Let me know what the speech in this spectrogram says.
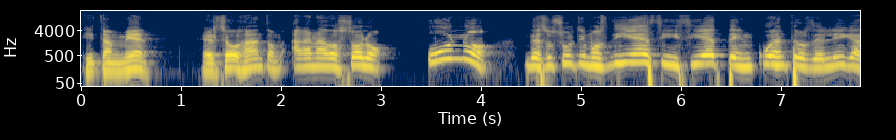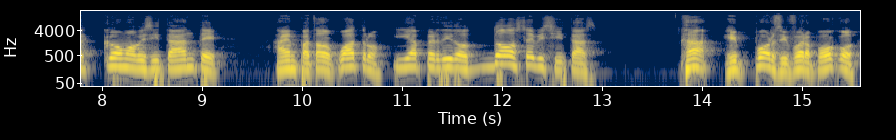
Y también el Southampton ha ganado solo uno de sus últimos 17 encuentros de liga como visitante ha empatado 4 y ha perdido 12 visitas. Y por si fuera poco,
